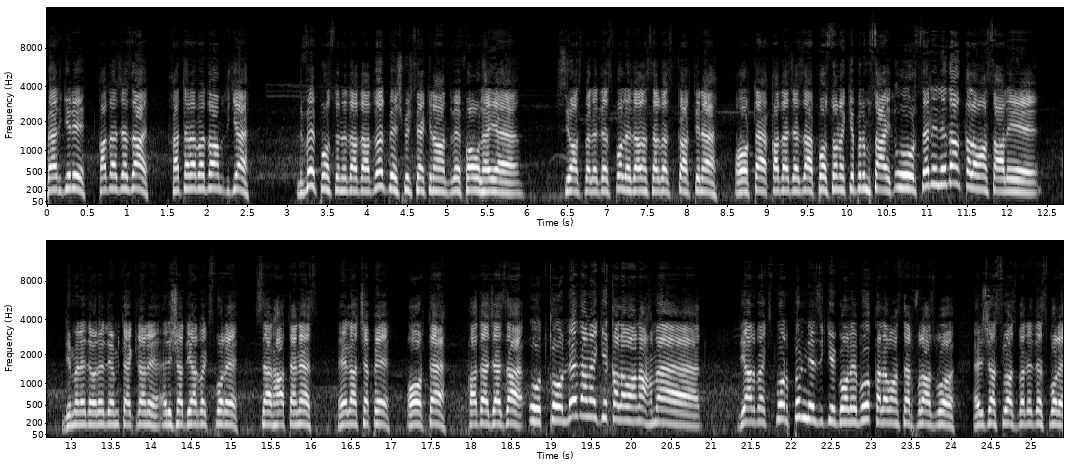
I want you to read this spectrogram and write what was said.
Bergiri, qada ceza, xatara bedam ke. Dve pozisyonu da dadvet, 5-1 sekinan, dve faul heye. Sivas Belediyespor Ledan'a serbest kartine. Orta, qada ceza, pozisyonu kipir müsait. Uğur, Seri Ledan, Qalavan Salih. Dimene devre demi tekranı. Erişa Diyarbakır Sporu. Serhat Enes. Hela Çepi. Orta. Qada ceza. Utku. Ledanaki Qalavan Ahmet. Diyarbakır Spor pır neziki golü bu. Qalavan Serfiraz bu. Erişa Sivas Belediyesporu.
